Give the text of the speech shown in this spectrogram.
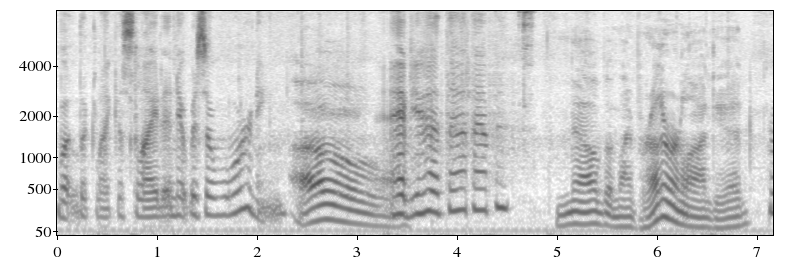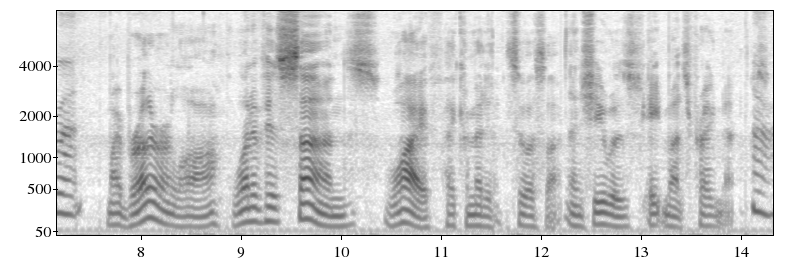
what looked like a slide, and it was a warning. oh, Have you had that happen? no, but my brother-in-law did. What? My brother-in-law, one of his sons' wife had committed suicide, and she was eight months pregnant. Oh,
